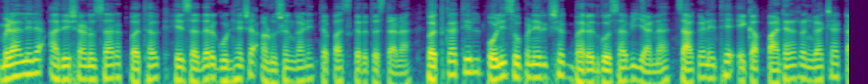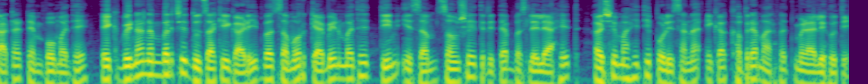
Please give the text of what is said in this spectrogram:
मिळालेल्या आदेशानुसार पथक हे सदर गुन्ह्याच्या अनुषंगाने तपास करत असताना पथकातील पोलीस उपनिरीक्षक भरत गोसावी यांना चाकण येथे एका पांढऱ्या रंगाच्या टाटा टेम्पोमध्ये एक विना नंबरची दुचाकी गाडी व समोर कॅबिनमध्ये तीन इसम संशयितरित्या बसलेले आहेत अशी माहिती पोलिसांना एका खबऱ्यामार्फत मिळाली होती.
